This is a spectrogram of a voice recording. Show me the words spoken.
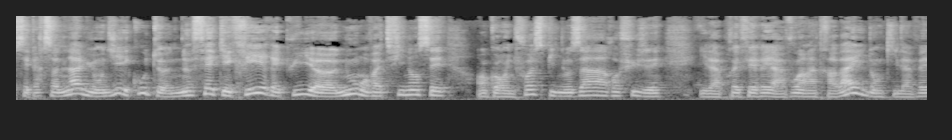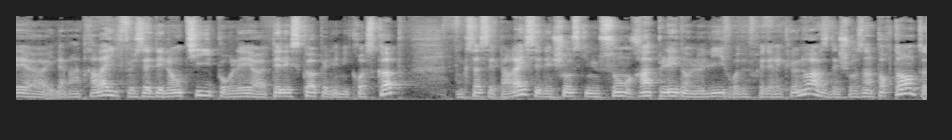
ces personnes-là lui ont dit écoute, ne fais qu'écrire et puis nous on va te financer. Encore une fois, Spinoza a refusé. Il a préféré avoir un travail, donc il avait, il avait un travail, il faisait des lentilles pour les télescopes et les microscopes. Donc ça c'est pareil, c'est des choses qui nous sont rappelées dans le livre de Frédéric Lenoir, c'est des choses importantes.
